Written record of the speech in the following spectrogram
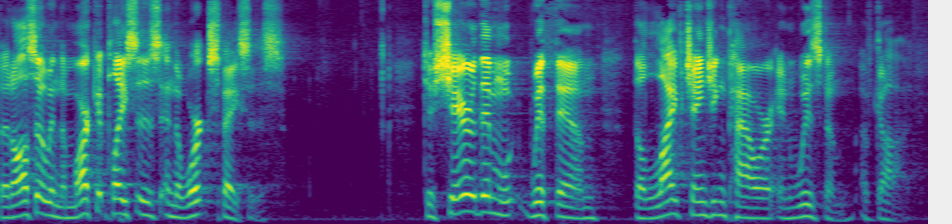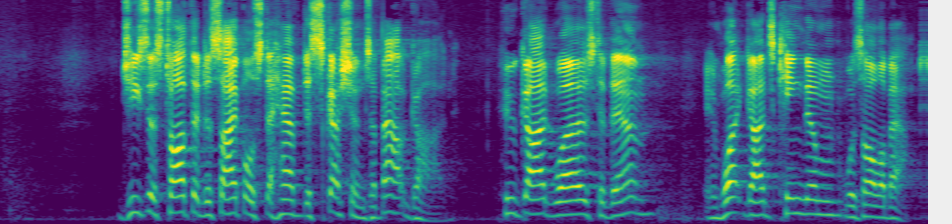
but also in the marketplaces and the workspaces, to share them with them the life changing power and wisdom of God. Jesus taught the disciples to have discussions about God, who God was to them, and what God's kingdom was all about.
